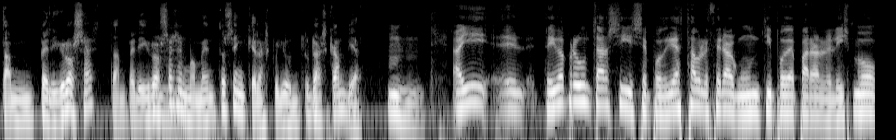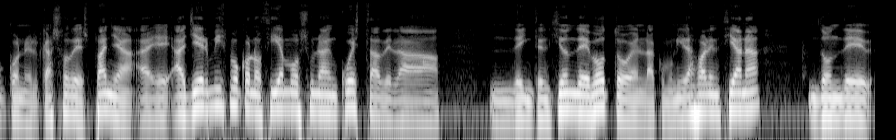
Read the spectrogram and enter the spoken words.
tan peligrosas, tan peligrosas en momentos en que las coyunturas cambian. Ahí eh, te iba a preguntar si se podría establecer algún tipo de paralelismo con el caso de España. ayer mismo conocíamos una encuesta de la de intención de voto en la comunidad valenciana donde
